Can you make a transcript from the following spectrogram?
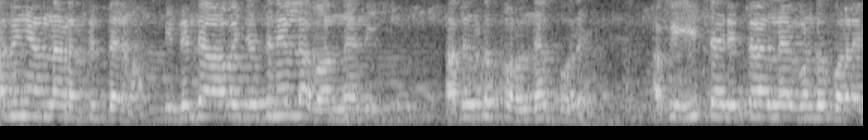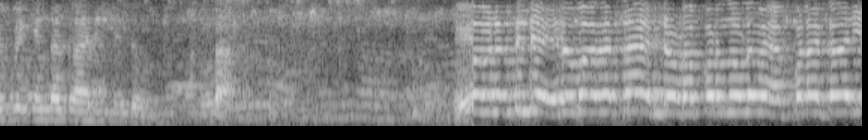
അത് ഞാൻ നടത്തി തരണം ഇതിന്റെ ആവശ്യത്തിനല്ല വന്നേ നീ അതങ്ങോട്ട് പറഞ്ഞാൽ പോരെ. അപ്പൊ ഈ ചരിത്രം എന്നെ കൊണ്ട് പറയിപ്പിക്കേണ്ട കാര്യമില്ലല്ലോ ഉണ്ടാ? ഭവനത്തിന്റെ ഏത് ഭാഗത്താ? എന്റെ ഉടപ്പറന്നുള്ള വേപ്പലക്കാരി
